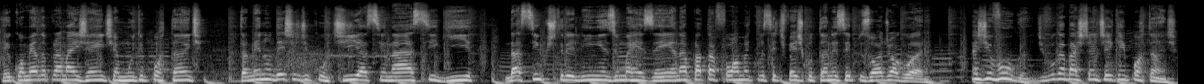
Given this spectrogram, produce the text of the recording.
recomenda para mais gente, é muito importante. Também não deixe de curtir, assinar, seguir, dar cinco estrelinhas e uma resenha na plataforma que você estiver escutando esse episódio agora. Mas divulga, divulga bastante aí que é importante.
